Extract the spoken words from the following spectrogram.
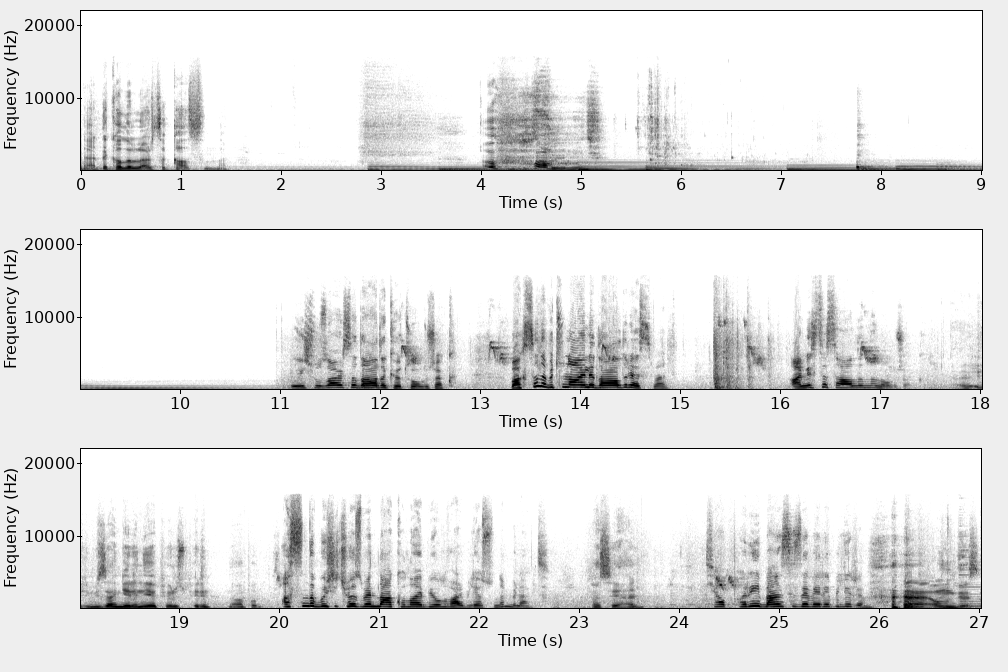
Nerede kalırlarsa kalsınlar. Of. Suyunu iç. Bu iş uzarsa daha da kötü olacak. Baksana bütün aile dağıldı resmen. Annesi de sağlığından olacak. Yani elimizden geleni yapıyoruz Pelin. Ne yapalım? Aslında bu işi çözmenin daha kolay bir yolu var biliyorsun değil mi Bülent? Nasıl yani? Ya parayı ben size verebilirim. Onu diyorsun.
